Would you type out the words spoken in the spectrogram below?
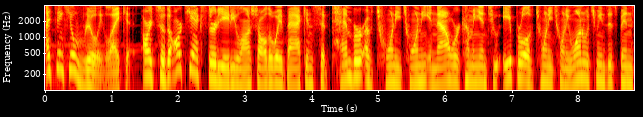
I think you'll really like it. Alright, so the RTX 3080 launched all the way back in September of 2020 and now we're coming into April of 2021, which means it's been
